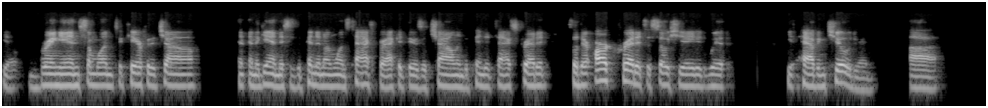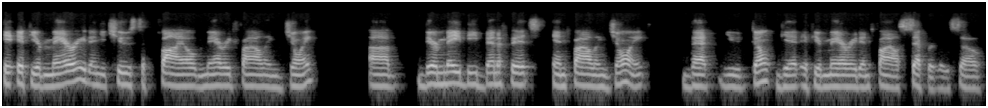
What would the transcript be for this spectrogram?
you know, bring in someone to care for the child, and, and again, this is dependent on one's tax bracket, there's a child and dependent tax credit. So there are credits associated with you know, having children. Uh, if you're married and you choose to file married filing joint, uh, there may be benefits in filing joint that you don't get if you're married and file separately. So,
